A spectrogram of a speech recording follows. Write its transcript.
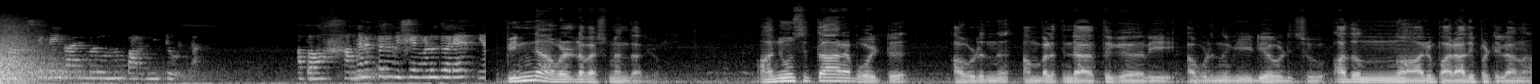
അറസ്റ്റിന്റെയും കാര്യങ്ങളും ഒന്നും പറഞ്ഞിട്ടുമില്ല. അപ്പൊ അങ്ങനത്തെ ഒരു വിഷയങ്ങൾ ഇതുവരെ പിന്നെ അവളുടെ വിഷമം എന്താ അറിയോ? അനൂസിത്താര പോയിട്ട് അവിടുന്ന് അമ്പലത്തിന്റെ അകത്ത് കയറി അവിടുന്ന് വീഡിയോ പിടിച്ചു. അതൊന്നും ആരും പരാതിപ്പെട്ടില്ല എന്നാ.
